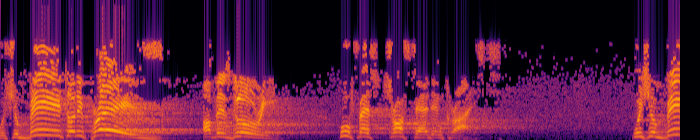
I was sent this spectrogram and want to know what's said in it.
we should be to the praise of His glory, who first trusted in Christ. We should be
